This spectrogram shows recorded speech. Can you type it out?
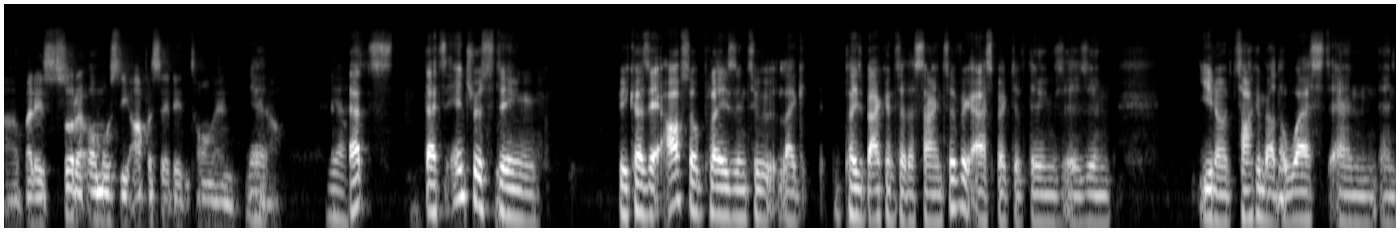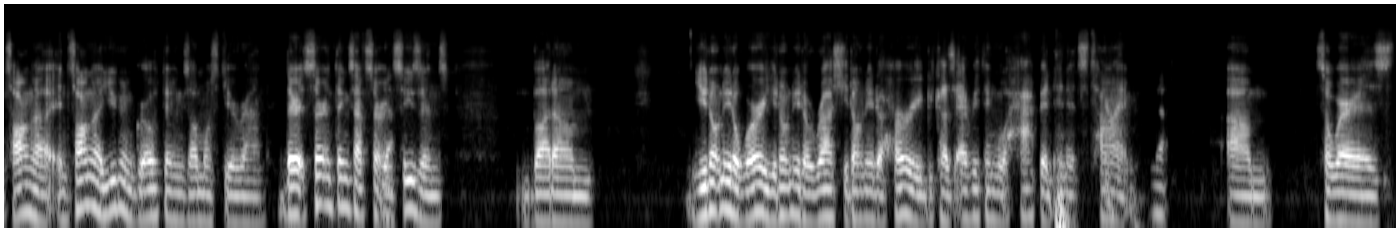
Uh, but it's sort of almost the opposite in Tongan. Yeah. You know? Yeah. That's that's interesting because it also plays into like plays back into the scientific aspect of things is in you know talking about the west and and tonga in tonga you can grow things almost year round there certain things have certain yeah. seasons but um you don't need to worry you don't need to rush you don't need to hurry because everything will happen in its time yeah. um so whereas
